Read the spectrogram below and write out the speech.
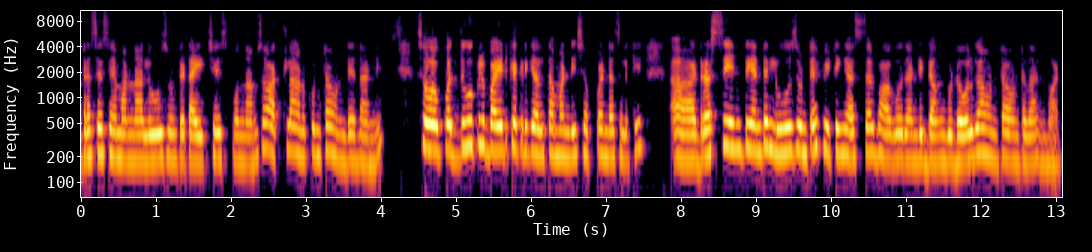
డ్రెస్సెస్ ఏమన్నా లూజ్ ఉంటే టైట్ చేసుకుందాం. సో, అట్లా అనుకుంటా ఉండేదాన్ని. సో, పొద్దుగూకులు వెళ్తామండి చెప్పండి అసలుకి డ్రెస్ ఏంటి అంటే లూజ్ ఉంటే ఫిట్టింగ్ అస్సలు బాగోదండి. డంగు డోల్‌గా ఉంటా ఉంటదనమాట.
